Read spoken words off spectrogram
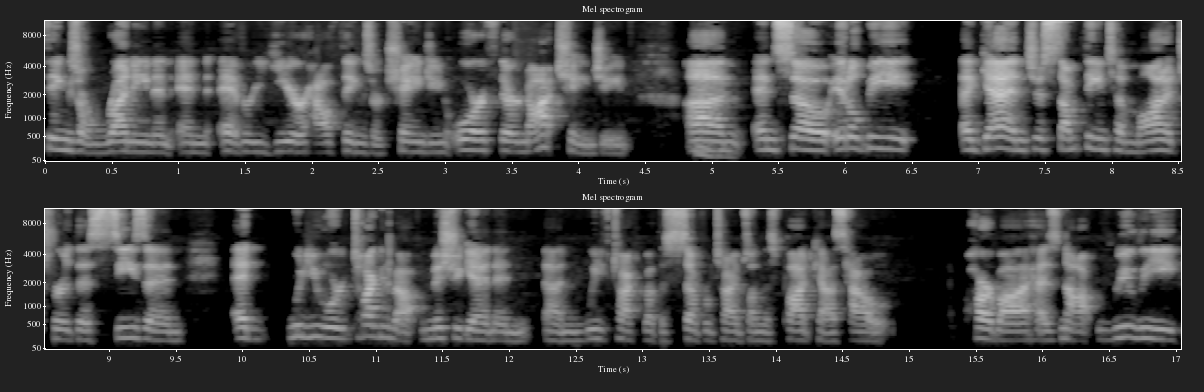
things are running and, and every year how things are changing or if they're not changing. Mm-hmm. Um, and so it'll be, again, just something to monitor this season. And when you were talking about Michigan, and, and we've talked about this several times on this podcast, how Harbaugh has not really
